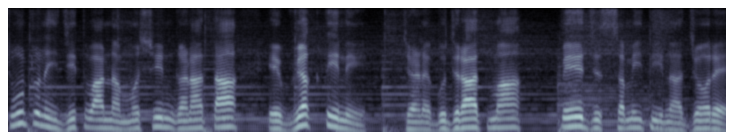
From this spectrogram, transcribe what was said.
ચૂંટણી જીતવાના મશીન ગણાતા એ વ્યક્તિની જેણે ગુજરાતમાં પેજ સમિતિના જોરે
